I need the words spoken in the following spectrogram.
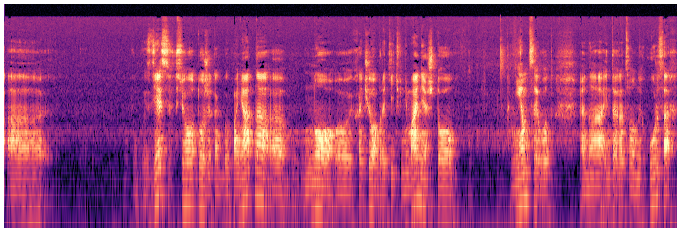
А, здесь все тоже как бы понятно, э, но хочу обратить внимание, что немцы вот на интеграционных курсах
